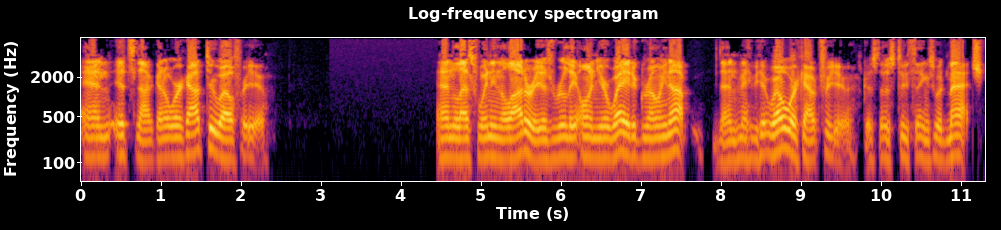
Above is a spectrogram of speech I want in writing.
and it's not going to work out too well for you. Unless winning the lottery is really on your way to growing up, then maybe it will work out for you because those two things would match.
